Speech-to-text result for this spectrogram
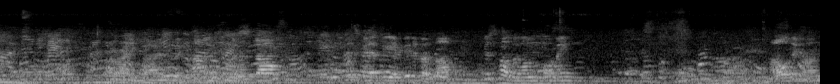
Alright guys, we're coming to a stop. There's going to be a bit of a bump. Just holding on for me. Holding on.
